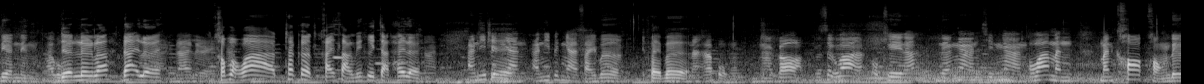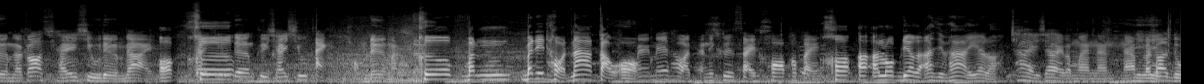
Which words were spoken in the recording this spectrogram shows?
เดือนหนึ่งครับผมเดือนหนึงแล้วได้เลย ได้เลย เขาบอกว่าถ้าเกิดใครสั่งนี่คือจัดให้เลยใช่อันนี้เป็นโอเคงานอันนี้เป็นงานไฟเบอร์ ไฟเบอร์นะครับผมนะก็รู้สึกว่าโอเคนะ เนื้องานชิ้นงาน เพราะว่ามันมันครอบของเดิมแล้วก็ใช้ชิวเดิมได้อ๋อใช้คือ ชิวเดิมคือใช้ชิวแต่งของเดิมอะคือมันไม่ได้ถอดหน้าเก่าออกไม่ไม่ถอดอันนี้คือใส่ครอบเข้าไป ครอบอะอารมณ์เดียวกับ R15 อย่างเงี้ยเหรอ ใช่ใช่ประมาณนั้นนะครับนี่แล้วก็ดู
